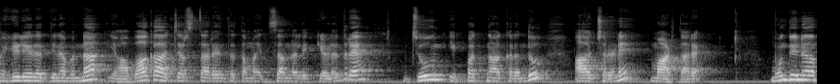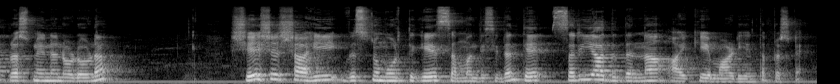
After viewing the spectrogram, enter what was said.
ಮಹಿಳೆಯರ ದಿನವನ್ನು ಯಾವಾಗ ಆಚರಿಸ್ತಾರೆ ಅಂತ ತಮ್ಮ ಎಕ್ಸಾಮ್ನಲ್ಲಿ ಕೇಳಿದ್ರೆ ಜೂನ್ ಇಪ್ಪತ್ನಾಲ್ಕರಂದು ಆಚರಣೆ ಮಾಡ್ತಾರೆ. ಮುಂದಿನ ಪ್ರಶ್ನೆಯನ್ನು ನೋಡೋಣ. ಶೇಷಶಾಹಿ ವಿಷ್ಣುಮೂರ್ತಿಗೆ ಸಂಬಂಧಿಸಿದಂತೆ ಸರಿಯಾದದ್ದನ್ನು ಆಯ್ಕೆ ಮಾಡಿ ಅಂತ ಪ್ರಶ್ನೆ.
